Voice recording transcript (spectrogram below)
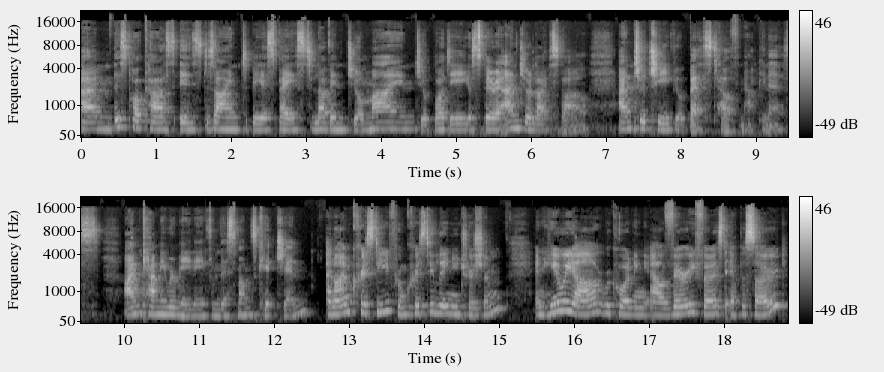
Um, this podcast is designed to be a space to love into your mind, your body, your spirit, and your lifestyle, and to achieve your best health and happiness. I'm Kami Ramini from This Mum's Kitchen. And I'm Christie from Christie Lee Nutrition. And here we are recording our very first episode,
